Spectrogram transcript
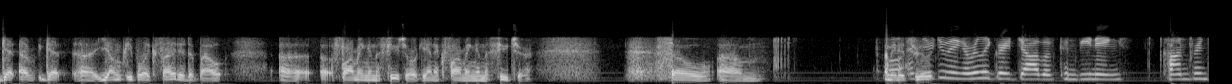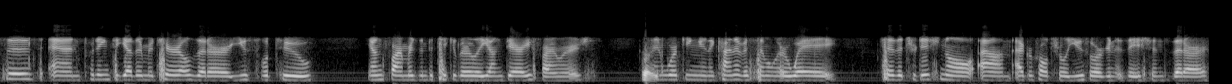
get get uh, young people excited about uh, uh, farming in the future, organic farming in the future. So, um, I mean, well, it's and really they're doing a really great job of convening conferences and putting together materials that are useful to young farmers and particularly young dairy farmers, right. and working in a kind of a similar way to the traditional um, agricultural youth organizations that are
